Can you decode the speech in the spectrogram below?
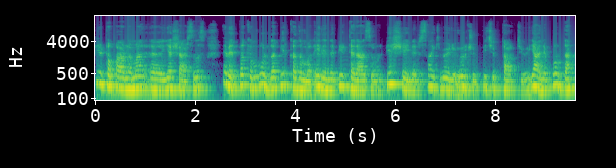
bir toparlama e, yaşarsınız. Evet bakın burada bir kadın var. Elinde bir terazi var. Bir şeyleri sanki böyle ölçüp biçip tartıyor. Yani burada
